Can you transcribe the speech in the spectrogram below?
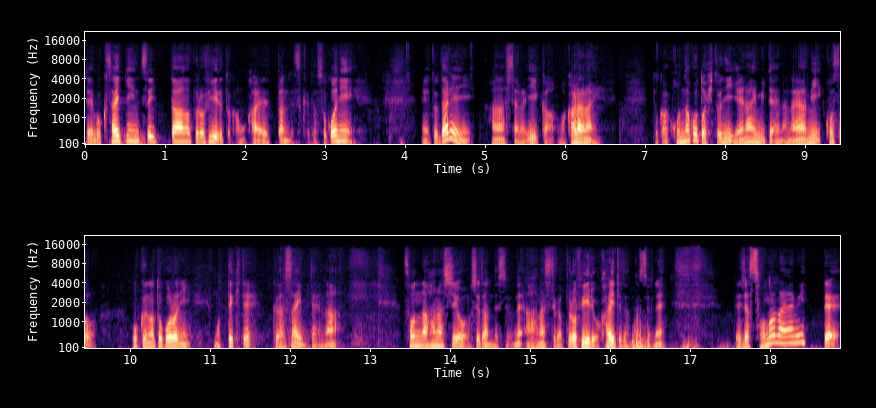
で、僕最近ツイッターのプロフィールとかも変えたんですけど、そこに、えっ、と、誰に話したらいいかわからないとか、こんなこと人に言えないみたいな悩みこそ、僕のところに持ってきてくださいみたいな、そんな話をしてたんですよね。あ、話っていうか、プロフィールを書いてたんですよね。で、じゃあその悩みって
